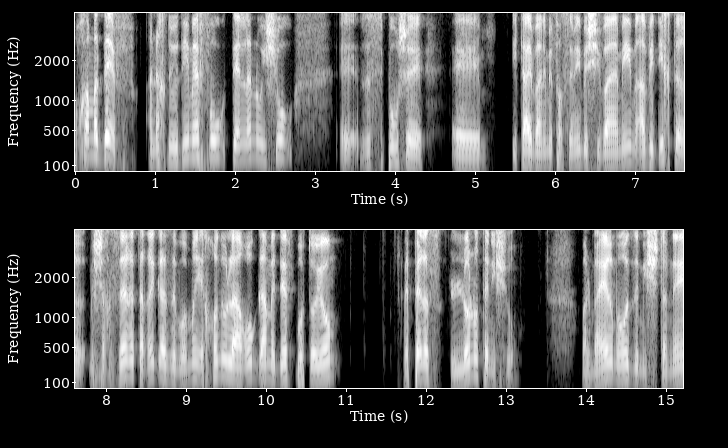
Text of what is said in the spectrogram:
מוחמד דף, אנחנו יודעים איפה הוא, תן לנו אישור, אה, זה סיפור שאיתי אה, ואני מפרסמים בשבעה ימים, אבי דיכטר משחזר את הרגע הזה ואומר, יכולנו להרוג גם את דף באותו יום, ופרס לא נותן אישור. אבל מהר מאוד זה משתנה,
